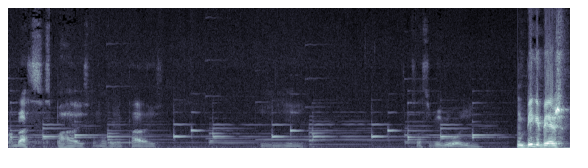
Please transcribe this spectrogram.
Abraça seus pais, comam vegetais. E só se vive hoje. Né? Um big beijo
